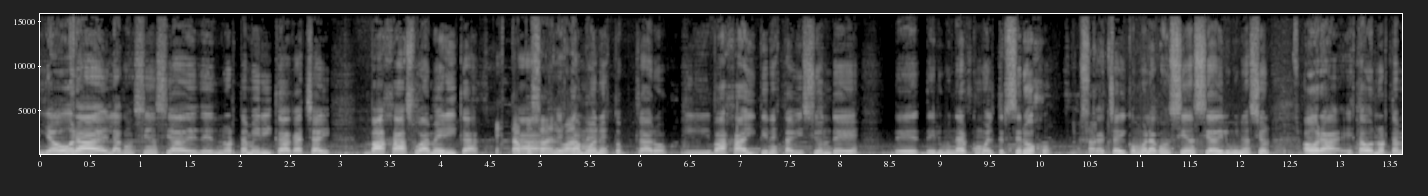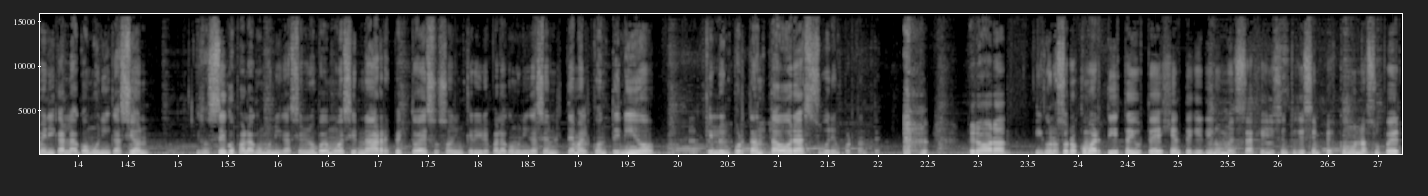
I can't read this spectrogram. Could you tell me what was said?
Y ahora la conciencia de, de Norteamérica, ¿cachai? Baja a Sudamérica. Está Ah, posada en los Estamos en esto, claro, y baja y tiene esta visión de, de- de iluminar como el tercer ojo, Exacto. ¿cachai? Como la conciencia de iluminación. Ahora, Estado de Norteamérica es la comunicación, y son secos para la comunicación, y no podemos decir nada respecto a eso, son increíbles para la comunicación. El tema del contenido, que es lo importante ahora, es súper importante. Pero ahora Y con nosotros como artistas y ustedes gente que tiene un mensaje, yo siento que siempre es como una súper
